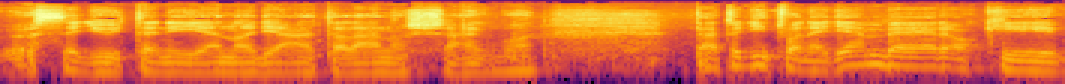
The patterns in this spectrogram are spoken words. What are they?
összegyűjteni ilyen nagy általánosságban. Tehát, hogy itt van egy ember, aki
